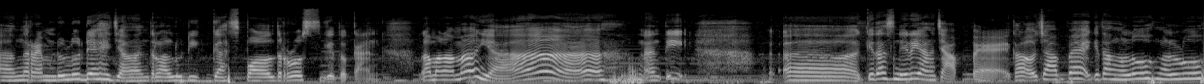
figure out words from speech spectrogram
uh, ngerem dulu deh jangan terlalu digaspol terus gitu kan. Lama-lama ya nanti uh, kita sendiri yang capek. Kalau capek kita ngeluh ngeluh.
